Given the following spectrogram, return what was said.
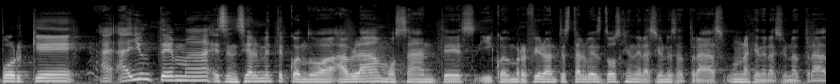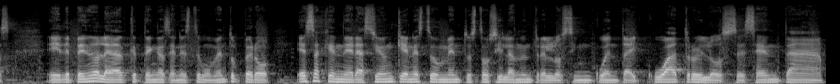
porque hay un tema esencialmente cuando hablábamos antes, y cuando me refiero antes tal vez dos generaciones atrás, una generación atrás, eh, dependiendo de la edad que tengas en este momento, pero esa generación que en este momento está oscilando entre los 54 y los 60,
